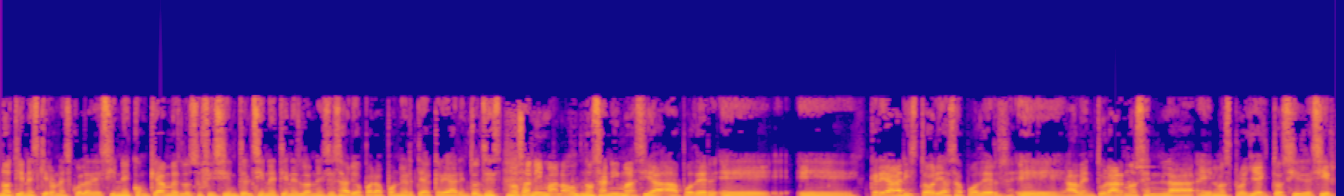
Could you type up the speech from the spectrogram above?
no tienes que ir a una escuela de cine, con que ames lo suficiente el cine tienes lo necesario para ponerte a crear. Entonces Nos anima, ¿no? nos anima así a, a poder eh, eh, crear historias, a poder eh, aventurarnos en, la, en los proyectos y decir,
